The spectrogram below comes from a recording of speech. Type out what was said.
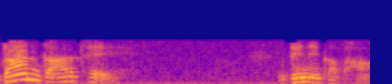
दान का अर्थ है देने का भाव।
